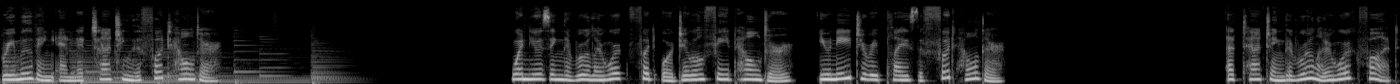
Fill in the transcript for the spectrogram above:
removing and attaching the foot holder. When using the ruler work foot or dual feed holder, you need to replace the foot holder. Attaching the ruler work foot.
